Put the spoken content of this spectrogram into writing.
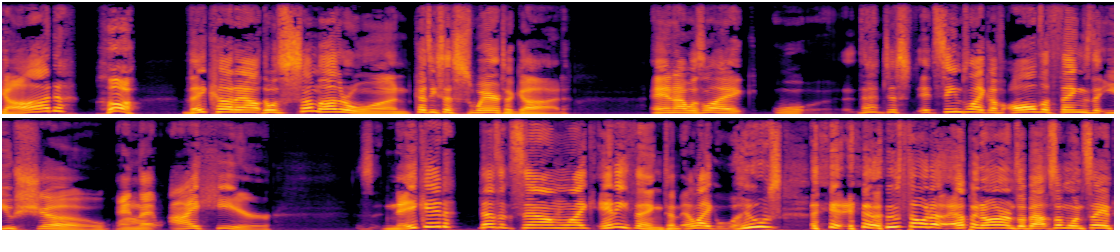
God, Huh. They cut out there was some other one because he says swear to God, and I was like, well, that just it seems like of all the things that you show and that I hear, naked doesn't sound like anything to me. Like who's who's throwing up in arms about someone saying,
